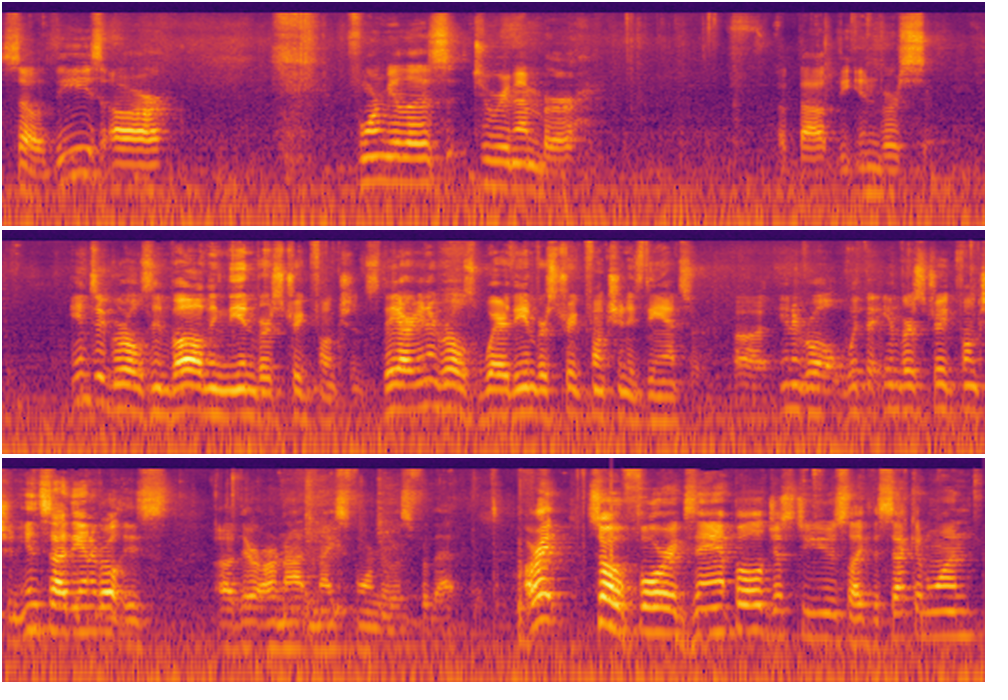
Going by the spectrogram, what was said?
So these are formulas to remember about the inverse integrals involving the inverse trig functions. They are integrals where the inverse trig function is the answer. Uh, integral with the inverse trig function inside the integral is, uh, there are not nice formulas for that. All right, so for example, just to use like the second one,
